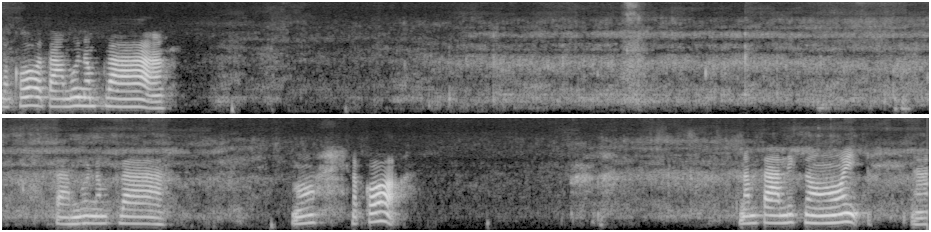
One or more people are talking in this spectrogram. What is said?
แล้วก็ตามด้วยน้ำปลา ตามด้วยน้ำปลา เนาะ แล้วก็ น้ำตาลเล็กน้อยอ่า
